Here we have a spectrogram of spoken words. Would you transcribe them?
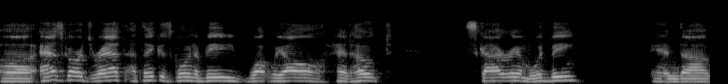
Uh, Asgard's Wrath, I think, is going to be what we all had hoped Skyrim would be. And uh,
